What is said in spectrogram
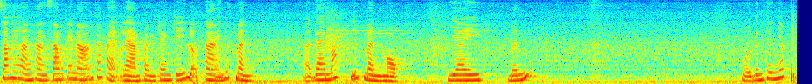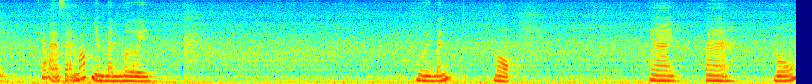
Sau khi hoàn thành xong cái nón, các bạn làm phần trang trí lỗ tai giúp mình. Ở đây móc giúp mình một dây bính. Mũi bính thứ nhất các bạn sẽ móc dùm mình 10 10 bính 1 2 3 4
